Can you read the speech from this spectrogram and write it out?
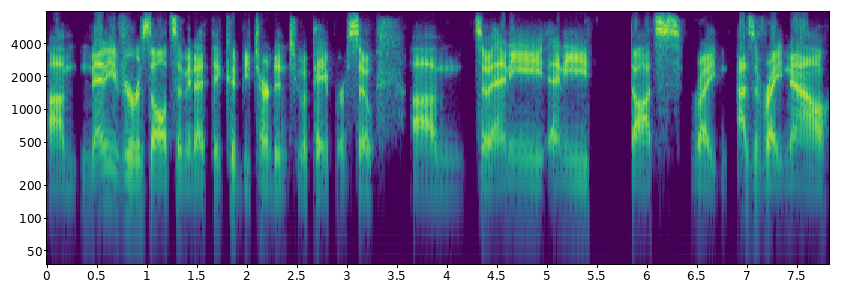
um, many of your results, I mean, I think could be turned into a paper. So, um, so any any thoughts right as of right now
